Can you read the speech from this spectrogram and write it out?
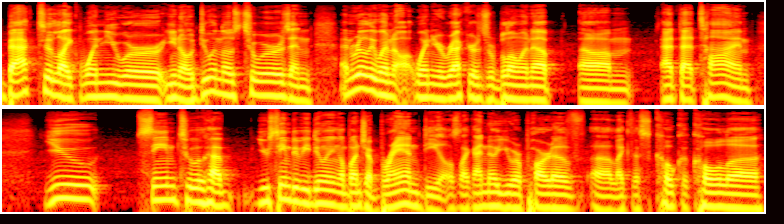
back to like when you were, you know, doing those tours and and really when when your records were blowing up um, at that time, you seem to have you seem to be doing a bunch of brand deals. Like I know you were part of uh, like this Coca Cola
